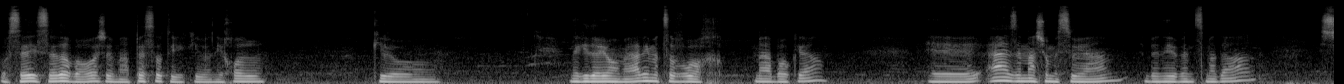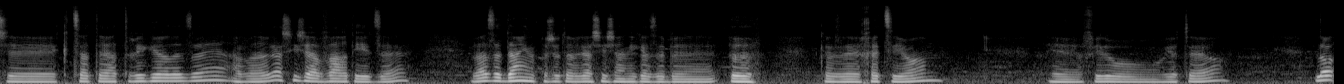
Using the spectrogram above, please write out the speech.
עושה לי סדר בראש ומאפס אותי, כאילו אני יכול, כאילו, נגיד היום, היה לי מצב רוח מהבוקר, uh, היה איזה משהו מסוים ביני לבין צמדר, שקצת היה טריגר לזה, אבל הרגשתי שעברתי את זה, ואז עדיין פשוט הרגשתי שאני כזה ב... כזה חצי יום. אה, אפילו יותר. לא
